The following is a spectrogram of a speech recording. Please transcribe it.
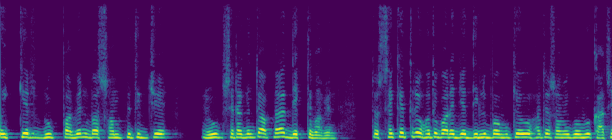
ঐক্যের রূপ পাবেন বা সম্প্রীতির যে রূপ সেটা কিন্তু আপনারা দেখতে পাবেন। তো সেক্ষেত্রে হতে পারে যে দিলীপবাবুকেও হয়তো শ্রমিকবাবু কাছে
